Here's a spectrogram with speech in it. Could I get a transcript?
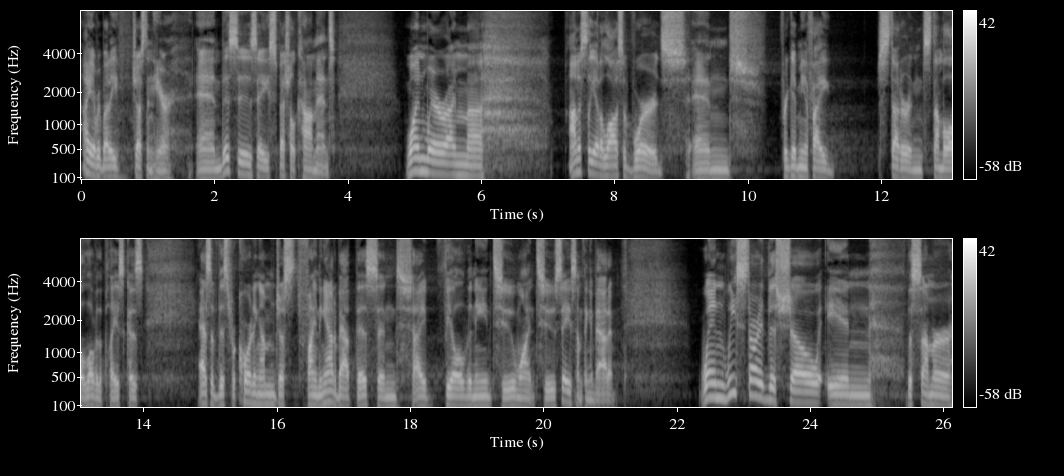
Hi, everybody. Justin here. And this is a special comment. One where I'm uh, honestly at a loss of words. And forgive me if I stutter and stumble all over the place, because as of this recording, I'm just finding out about this, and I feel the need to want to say something about it. When we started this show in the summer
